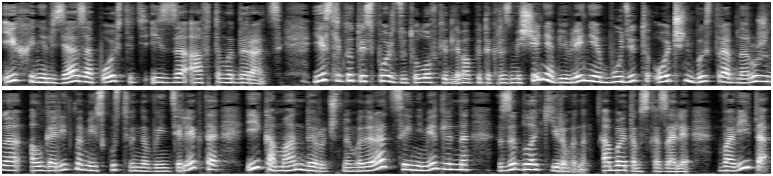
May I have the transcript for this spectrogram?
Их нельзя запостить из-за автомодерации. Если кто-то использует уловки для попыток размещения, объявление будет очень быстро обнаружено алгоритмами искусственного интеллекта и командой ручной модерации немедленно заблокировано. Об этом сказали в Авито,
